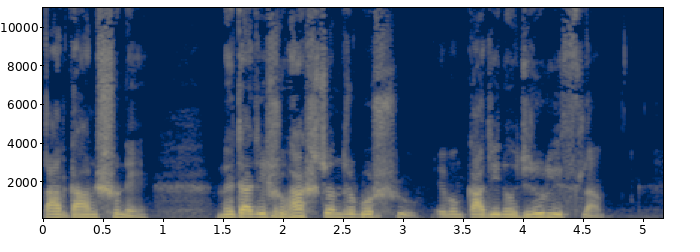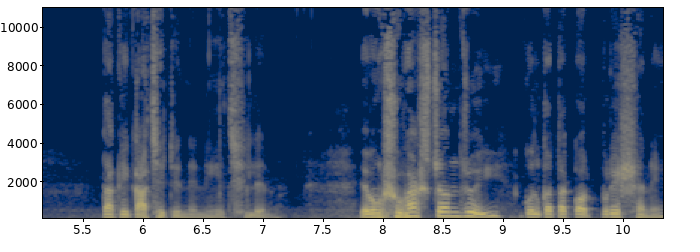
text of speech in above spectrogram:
তার গান শুনে নেতাজি সুভাষচন্দ্র বসু এবং কাজী নজরুল ইসলাম তাকে কাছে টেনে নিয়েছিলেন। এবং সুভাষচন্দ্রই কলকাতা কর্পোরেশনে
